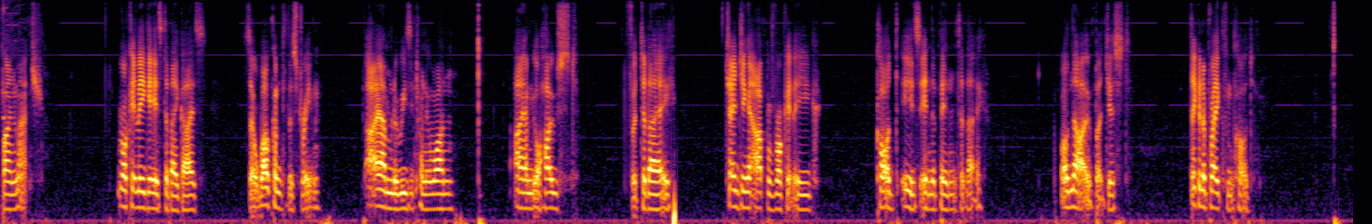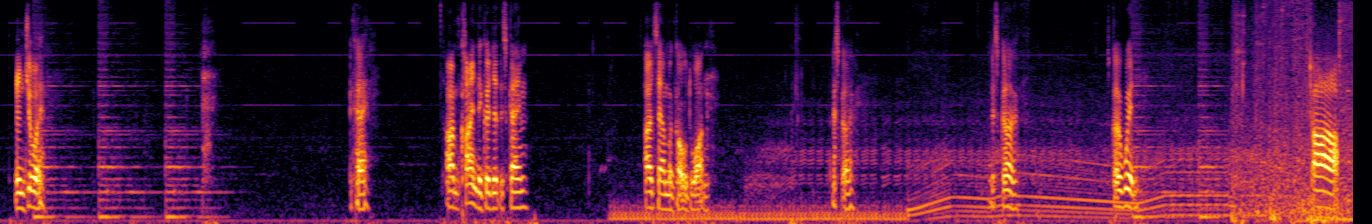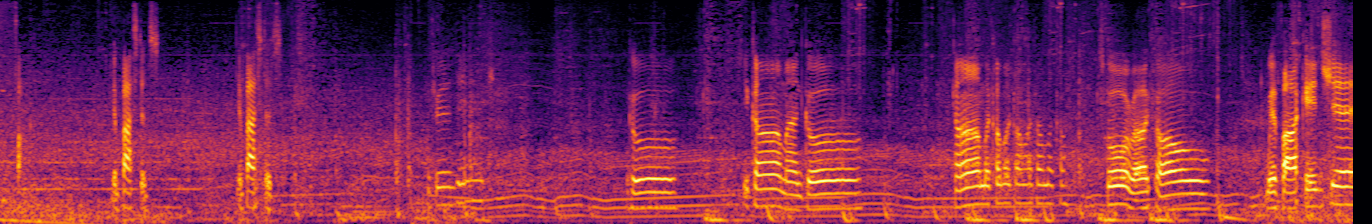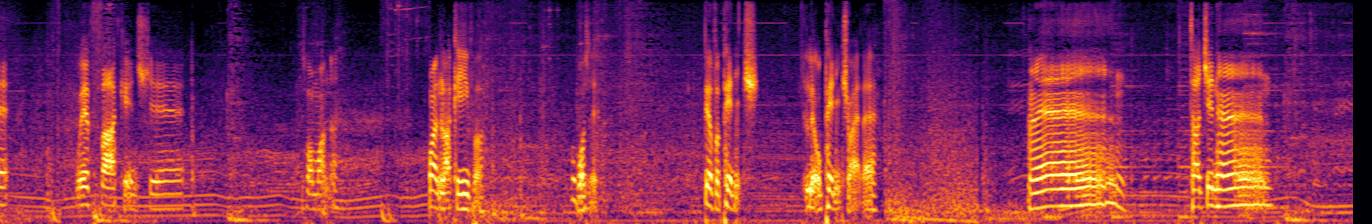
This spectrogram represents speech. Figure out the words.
Fine match. Rocket League it is today, guys. So welcome to the stream. I am Luisi21. I am your host for today. Changing it up with Rocket League. COD is in the bin today. Well, no, but just taking a break from COD. Enjoy. Okay. I'm kinda good at this game. I'd say I'm a gold one. Let's go. Let's go. Let's go win. Ah. You bastards. You bastards. Go. You come and go. Come come come come come. Score a goal. We're fucking shit. We're fucking shit. There's one one there. Wasn't lucky either. Or was it? Bit of a pinch. A little pinch right there. And touching hand.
